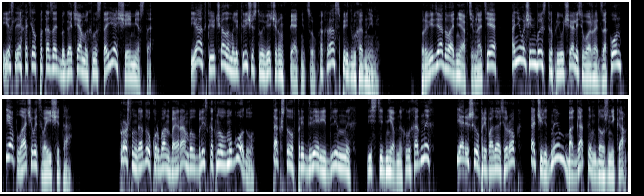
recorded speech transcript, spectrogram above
Если я хотел показать богачам их настоящее место, я отключал им электричество вечером в пятницу, как раз перед выходными. Проведя два дня в темноте, они очень быстро приучались уважать закон и оплачивать свои счета. В прошлом году Курбан-Байрам был близко к Новому году, так что в преддверии длинных десятидневных выходных я решил преподать урок очередным богатым должникам.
